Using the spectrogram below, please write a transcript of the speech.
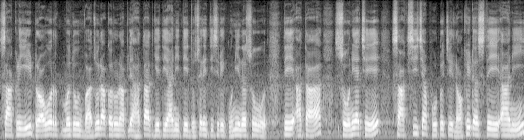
साखळी ड्रॉवरमधून बाजूला करून आपल्या हातात घेते आणि ते दुसरे तिसरे कुणी नसून ते आता सोन्याचे साक्षीच्या फोटोचे लॉकेट असते आणि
